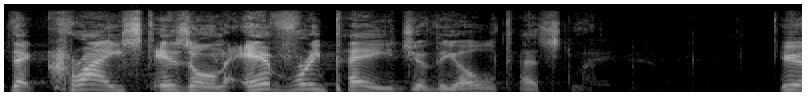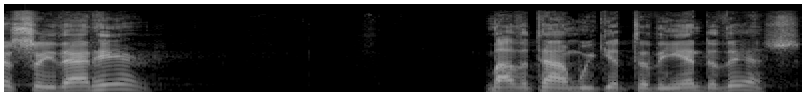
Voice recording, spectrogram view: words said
that Christ is on every page of the Old Testament. You're going to see that here by the time we get to the end of this.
